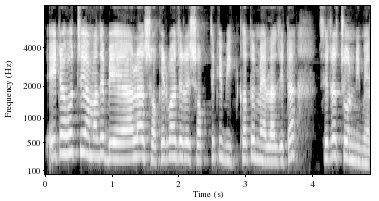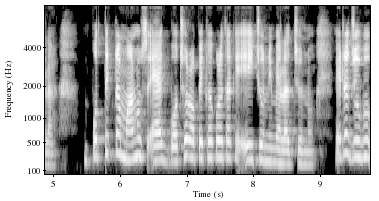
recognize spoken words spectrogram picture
এটা হচ্ছে আমাদের বেহালা শখের বাজারে সব থেকে বিখ্যাত মেলা যেটা, সেটা চণ্ডী মেলা। প্রত্যেকটা মানুষ এক বছর অপেক্ষা করে থাকে এই চণ্ডী মেলার জন্য। এটা জমি-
